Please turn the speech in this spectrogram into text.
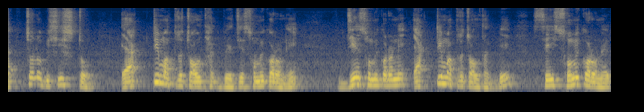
এক চল বিশিষ্ট একটি মাত্র চল থাকবে যে সমীকরণে যে সমীকরণে একটি মাত্র চল থাকবে, সেই সমীকরণের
